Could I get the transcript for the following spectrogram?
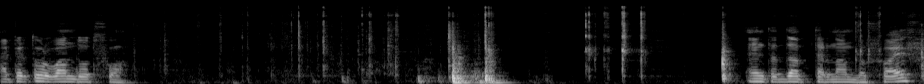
aperture 1.4. and adapter number 5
